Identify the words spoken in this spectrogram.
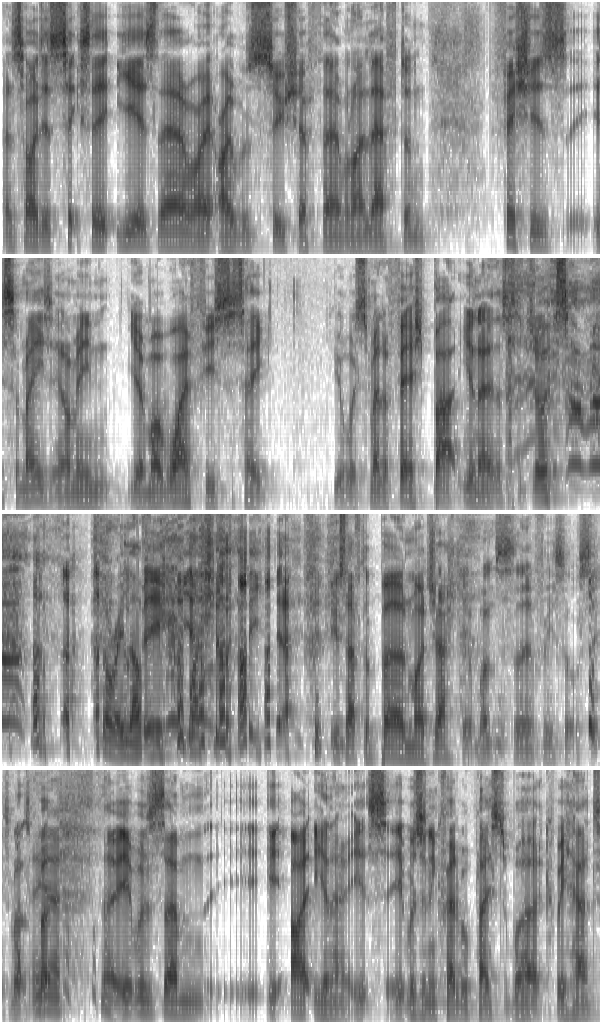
And so I did six years there. I, I was sous chef there when I left, and fish is it's amazing. I mean, you know, my wife used to say. You always smell a fish, but you know that's the joy. Sorry, love. yeah, yeah. Used to have to burn my jacket once every sort of six months. But Yeah. no, it was um, it- I, you know, it's it was an incredible place to work. We had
